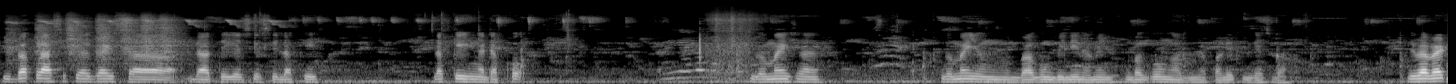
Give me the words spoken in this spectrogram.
Iba klase siya guys sa dati guys kasi laki. Laki nga dako. Gamay siya. Gamay yung bagong bili namin. Bagong nga napalit guys ba. Di ba Bert?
